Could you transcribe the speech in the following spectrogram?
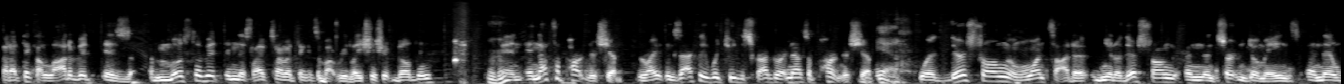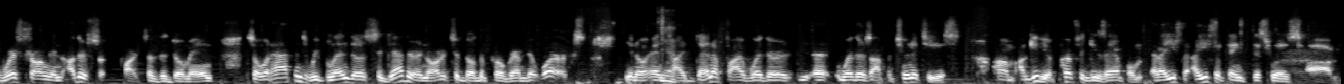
But I think a lot of it is most of it in this lifetime. I think it's about relationship building, mm-hmm. and and that's a partnership, right? Exactly what you described right now. It's a partnership. Yeah, where they're strong on one side of you know they're strong in, in certain domains, and then we're strong in other parts of the domain. So what happens? We blend those together in order to build a program that works. You know, and yeah. to identify whether uh, where there's opportunities. Um, I'll give you a perfect example. And I used to I used to think this was um,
